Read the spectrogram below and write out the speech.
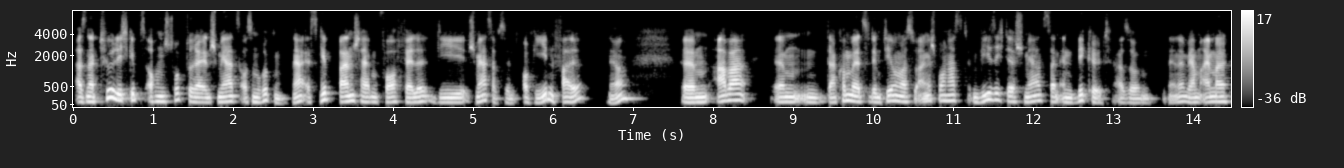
Also natürlich gibt es auch einen strukturellen Schmerz aus dem Rücken. Ja? Es gibt Bandscheibenvorfälle, die schmerzhaft sind, auf jeden Fall. Ja? Ähm, aber ähm, da kommen wir jetzt zu dem Thema, was du angesprochen hast, wie sich der Schmerz dann entwickelt. Also ne, wir haben einmal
